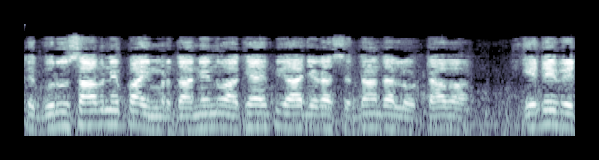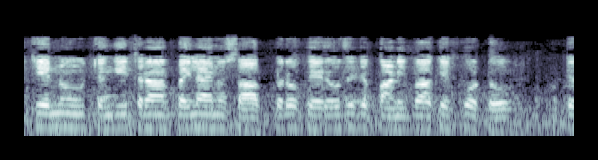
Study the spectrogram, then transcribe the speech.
ਤੇ ਗੁਰੂ ਸਾਹਿਬ ਨੇ ਭਾਈ ਮਰਦਾਨੇ ਨੂੰ ਆਖਿਆ ਵੀ ਆ ਜਿਹੜਾ ਸਿੱਧਾਂ ਦਾ ਲੋਟਾ ਵਾ, ਇਹਦੇ ਵਿੱਚ ਇਹਨੂੰ ਚੰਗੀ ਤਰ੍ਹਾਂ ਪਹਿਲਾਂ ਇਹਨੂੰ ਸਾਫ਼ ਕਰੋ, ਫਿਰ ਉਹਦੇ 'ਚ ਪਾਣੀ ਪਾ ਕੇ ਘੋਟੋ ਤੇ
